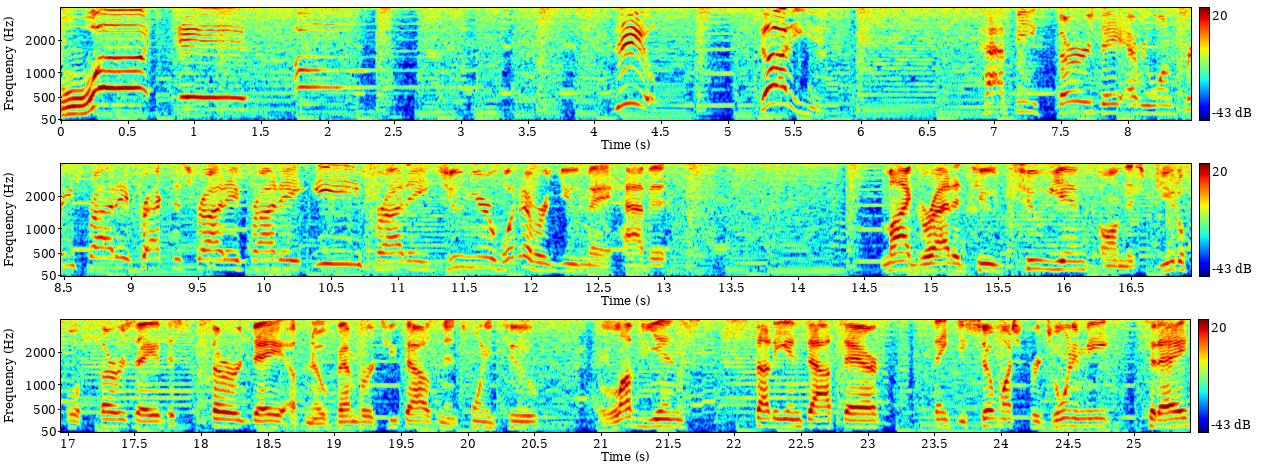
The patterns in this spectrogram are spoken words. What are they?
What is up? Deal studying. Happy Thursday, everyone. Pre Friday, practice Friday, Friday E, Friday Junior, whatever you may have it. My gratitude to Yins on this beautiful Thursday, this third day of November 2022. Love Yins, studyings out there. Thank you so much for joining me today.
